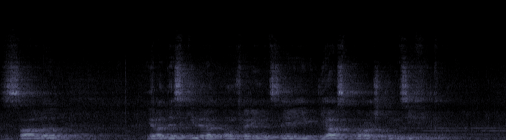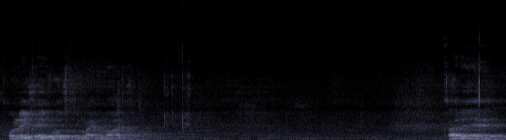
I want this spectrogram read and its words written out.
sală era deschiderea conferinței Diaspora Științifică. Colegii voștri mai mari, care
